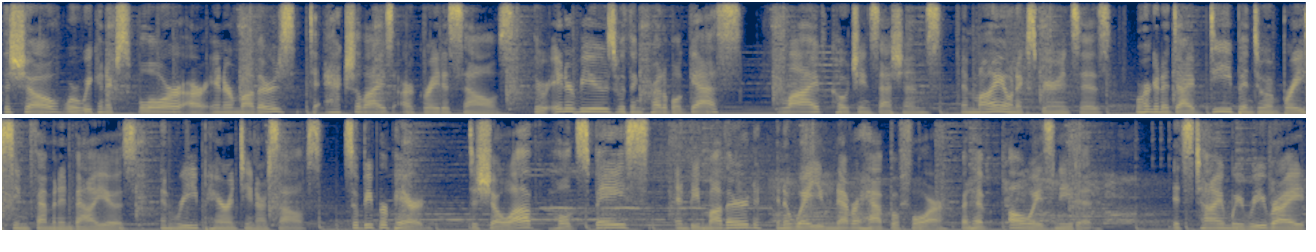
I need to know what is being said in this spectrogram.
the show where we can explore our inner mothers to actualize our greatest selves. Through interviews with incredible guests, live coaching sessions, and my own experiences, we're going to dive deep into embracing feminine values and reparenting ourselves. So be prepared to show up, hold space, and be mothered in a way you never have before, but have always needed. It's time we rewrite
